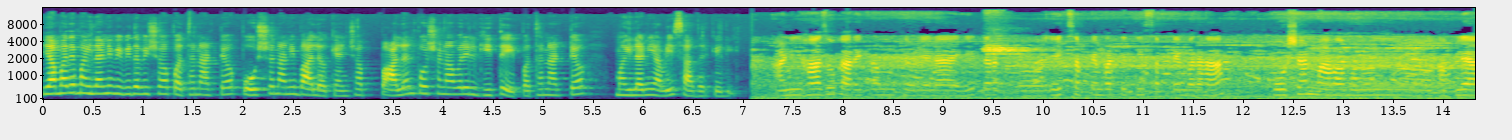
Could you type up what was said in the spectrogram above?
यामध्ये महिलांनी विविध विषय पथनाट्य पोषण आणि बालक यांच्या पालन पोषणावरील गीते पथनाट्य महिलांनी यावेळी सादर केली. आणि हा जो कार्यक्रम ठेवलेला आहे तर एक सप्टेंबर ते तीस सप्टेंबर हा पोषण माह म्हणून आपल्या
